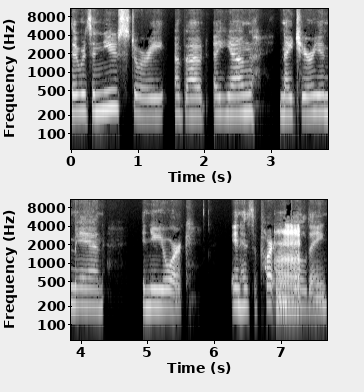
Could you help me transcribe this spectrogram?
There was a news story about a young Nigerian man in New York in his apartment Mm. building,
